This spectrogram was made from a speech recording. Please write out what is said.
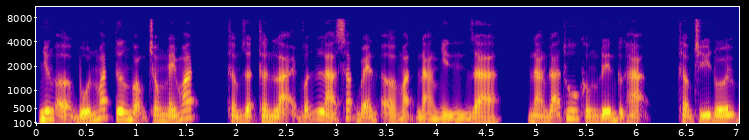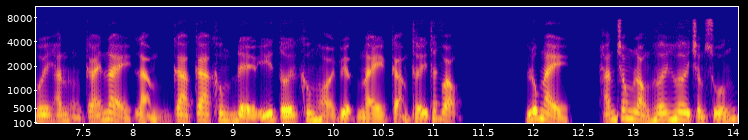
Nhưng ở bốn mắt tương vọng trong nháy mắt, thẩm giật thần lại vẫn là sắc bén ở mặt nàng nhìn ra, nàng đã thu không đến cực hạn, thậm chí đối với hắn cái này làm ca ca không để ý tới không hỏi việc này cảm thấy thất vọng. Lúc này, hắn trong lòng hơi hơi trầm xuống,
